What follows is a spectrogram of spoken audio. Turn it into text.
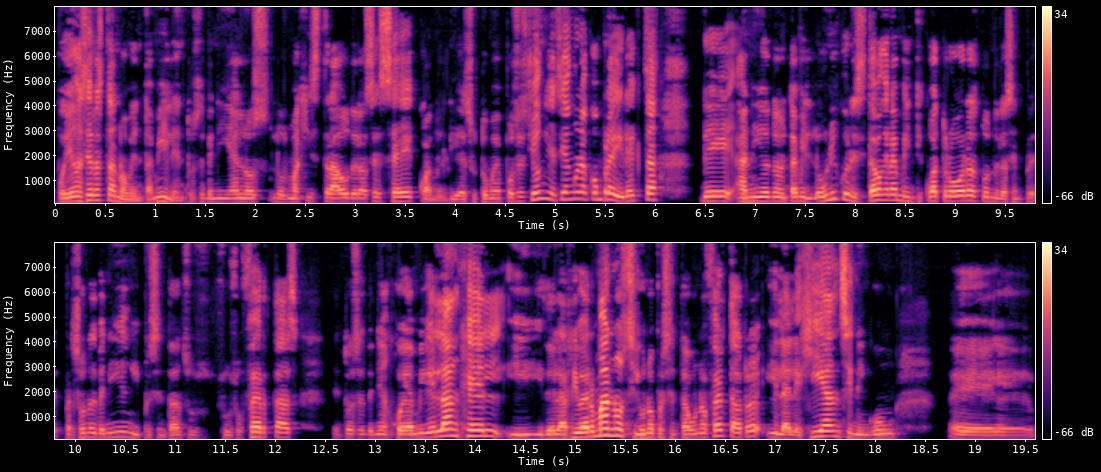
podían hacer hasta 90 mil. Entonces venían los, los magistrados de la CC cuando el día de su toma de posesión y hacían una compra directa de anillos de 90 mil. Lo único que necesitaban eran 24 horas donde las personas venían y presentaban sus, sus ofertas. Entonces venían Joya Miguel Ángel y, y de la Riva Hermanos y uno presentaba una oferta otro, y la elegían sin ningún. eh,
